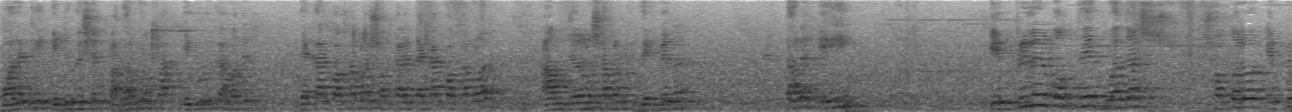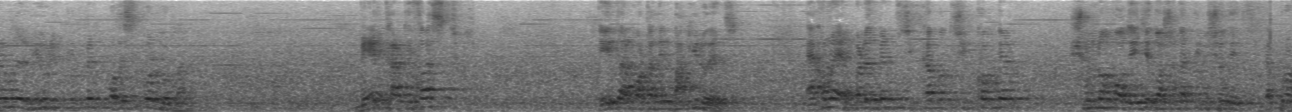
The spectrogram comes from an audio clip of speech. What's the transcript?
কোয়ালিটি এডুকেশন প্রাধান্য পাক, এগুলোকে আমাদের দেখার কথা নয়, সরকারের দেখার কথা নয়, আম জনসাধারণকে দেখবে না। তাহলে এই এপ্রিলের মধ্যে দু হাজার সতেরো এপ্রিল মধ্যে নিউ রিক্রুটমেন্ট পলিসি করল না। মে থার্টি ফার্স্ট এই তার কটা দিন বাকি রয়েছে। এখনও অ্যাডভার্টাইজমেন্ট শিক্ষা শিক্ষকদের শূন্য পদ, এই যে দশ হাজার তিনশো এটা পুরো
